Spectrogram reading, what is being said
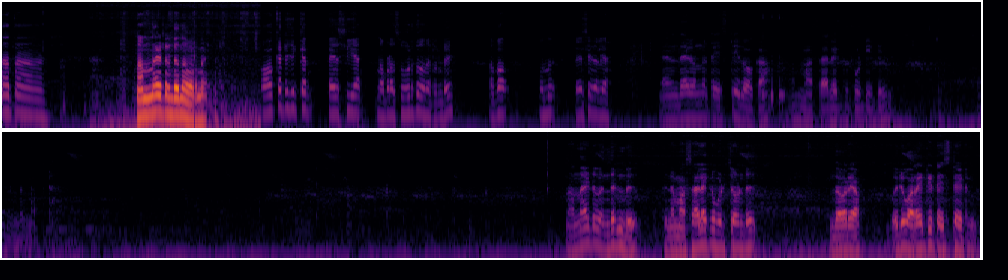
താത്ത. നന്നായിട്ടുണ്ടെന്നാ പറഞ്ഞേ. റോക്കറ്റ് ചിക്കൻ ടേസ്റ്റ് ചെയ്യാൻ നമ്മുടെ സുഹൃത്ത് വന്നിട്ടുണ്ട്. അപ്പോൾ ഒന്ന് ടേസ്റ്റ് ചെയ്തളിയാ ഞാൻ എന്തായാലും ഒന്ന് ടേസ്റ്റ് ചെയ്ത് നോക്കാം. മസാലയൊക്കെ കൂട്ടിയിട്ട് നോക്കട്ടെ. നന്നായിട്ട് വെന്തിട്ടുണ്ട്. പിന്നെ മസാലയൊക്കെ പിടിച്ചോണ്ട് എന്താ പറയാ ഒരു വെറൈറ്റി ടേസ്റ്റ് ആയിട്ടുണ്ട്.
